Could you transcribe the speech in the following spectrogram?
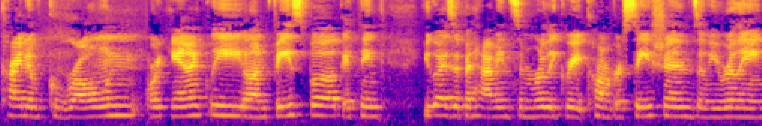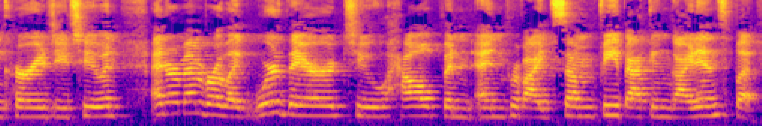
kind of grown organically on Facebook. I think you guys have been having some really great conversations and we really encourage you to. And and remember like we're there to help and and provide some feedback and guidance but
